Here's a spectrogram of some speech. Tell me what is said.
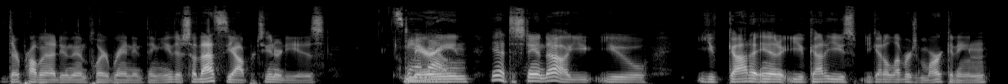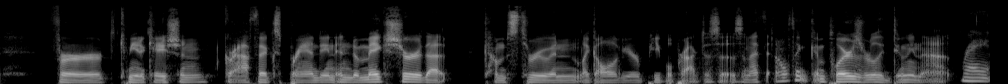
they're probably not doing the employer branding thing either. So that's the opportunity is stand marrying, out. yeah, to stand out. You you you've got to you've got to use you got to leverage marketing for communication, graphics, branding, and to make sure that comes through in like all of your people practices. And I, th- I don't think employers are really doing that. Right.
